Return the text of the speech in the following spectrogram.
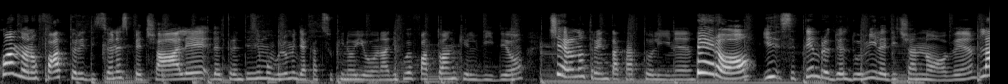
Quando hanno fatto l'edizione speciale del trentesimo volume di Akatsuki no Yona, di cui ho fatto anche il video, c'erano 30 cartoline. Però, il settembre del 2019, la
